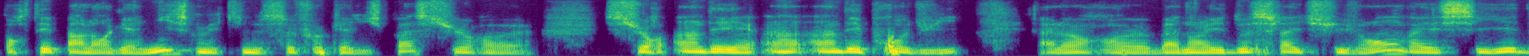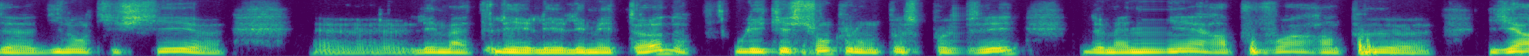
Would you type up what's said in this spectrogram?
portée par l'organisme et qui ne se focalise pas sur, euh, sur un, des, un, des produits. Alors, euh, bah, dans les deux slides suivants, on va essayer d'identifier les, les, les, méthodes ou les questions que l'on peut se poser de manière à pouvoir un peu hiérarchiser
